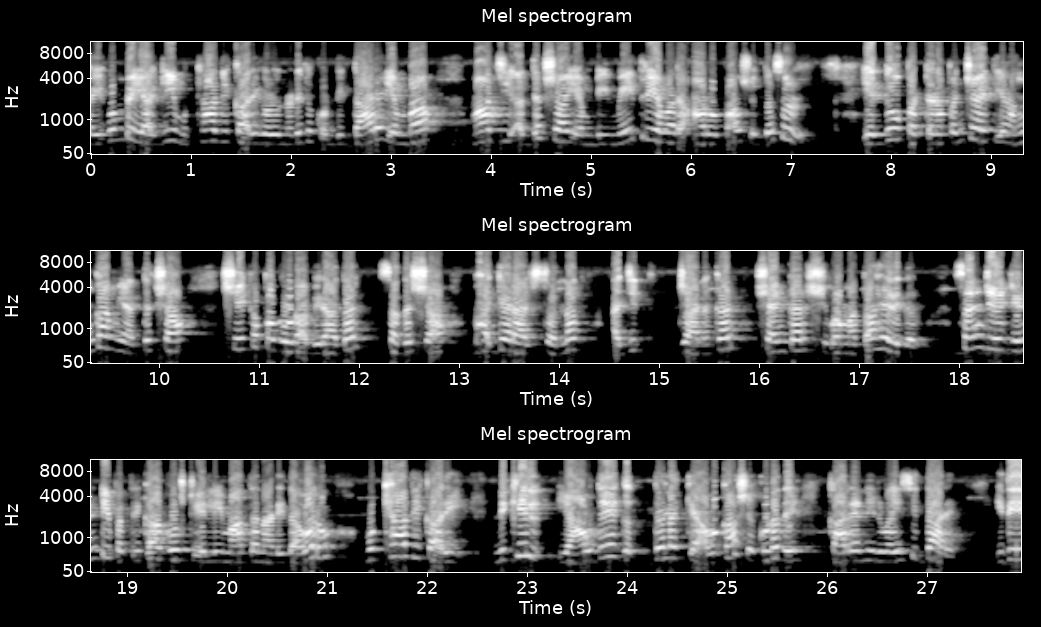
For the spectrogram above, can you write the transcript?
ಕೈಗೊಂಬೆಯಾಗಿ ಮುಖ್ಯಾಧಿಕಾರಿಗಳು ನಡೆದುಕೊಂಡಿದ್ದಾರೆ ಎಂಬ ಮಾಜಿ ಅಧ್ಯಕ್ಷ ಎಂಡಿ ಮೇತ್ರಿ ಅವರ ಆರೋಪ ಶುದ್ಧ ಸುಳ್ಳು. ಎಂದು ಪಟ್ಟಣ ಪಂಚಾಯಿತಿ ಹಂಗಾಮಿ ಅಧ್ಯಕ್ಷ ಶೇಖಪ್ಪಗೌಡ ಬಿರಾದರ್, ಸದಸ್ಯ ಭಾಗ್ಯರಾಜ್ ಸೊನ್ನದ್ ಅಜಿತ್ ಜಾನಕರ್, ಶಂಕರ್ ಶಿವಮತ ಹೇಳಿದರು. ಸಂಜೆ ಜಂಟಿ ಪತ್ರಿಕಾಗೋಷ್ಠಿಯಲ್ಲಿ ಮಾತನಾಡಿದ ಅವರು, ಮುಖ್ಯಾಧಿಕಾರಿ ನಿಖಿಲ್ ಯಾವುದೇ ಗದ್ದಲಕ್ಕೆ ಅವಕಾಶ ಕೊಡದೆ ಕಾರ್ಯನಿರ್ವಹಿಸಿದ್ದಾರೆ. ಇದೇ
